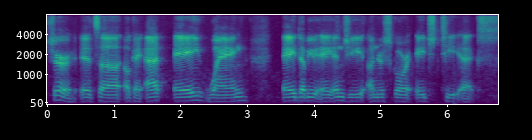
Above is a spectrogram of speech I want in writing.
Sure, it's uh okay at a wang, a w a n g underscore h t x.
